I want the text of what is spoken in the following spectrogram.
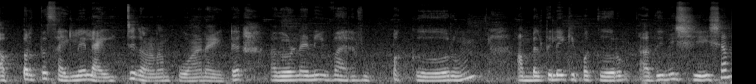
അപ്പുറത്തെ സൈഡിലെ ലൈറ്റ് കാണാൻ പോകാനായിട്ട്. അതുകൊണ്ട് തന്നെ ഈ വരവ് ഇപ്പം കയറും. അമ്പലത്തിലേക്ക് ഇപ്പം കയറും. അതിന് ശേഷം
